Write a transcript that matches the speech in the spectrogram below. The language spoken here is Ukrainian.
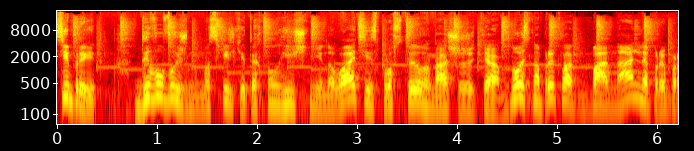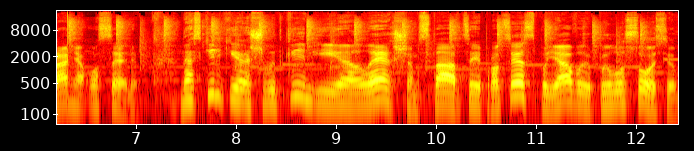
Всім привіт! Дивовижно, наскільки технологічні інновації спростили наше життя. Ну ось, наприклад, банальне прибрання оселі. Наскільки швидким і легшим став цей процес з появи пилососів.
